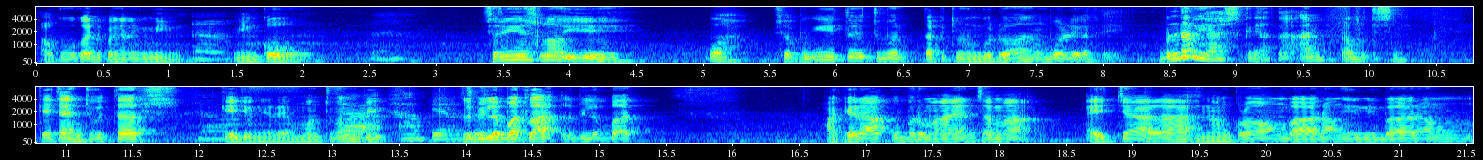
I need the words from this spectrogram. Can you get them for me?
Aku kan dipanggil Ming Mingko. Serius loh iya. Wah bisa begitu. Cuman tapi cuma gue doang yang boleh katanya bener ya kenyataan. Rambutnya sini. Kayak Chan Cuters kayak Johnny Raymond. Cuman Ya, lebih lebih lebat lah lebih lebat. Akhirnya aku bermain sama Eca lah. Nongkrong bareng ini bareng.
